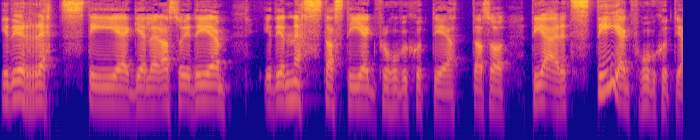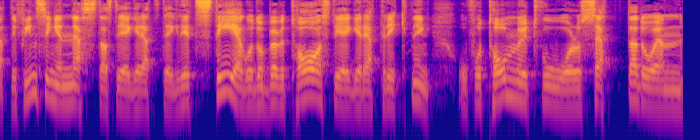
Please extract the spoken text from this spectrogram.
är det rätt steg eller alltså är det, är det nästa steg för HV71? Alltså, det är ett steg för HV71. Det finns ingen nästa steg i rätt steg. Det är ett steg och de behöver ta steg i rätt riktning. Och få Tommy i två år och sätta då en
